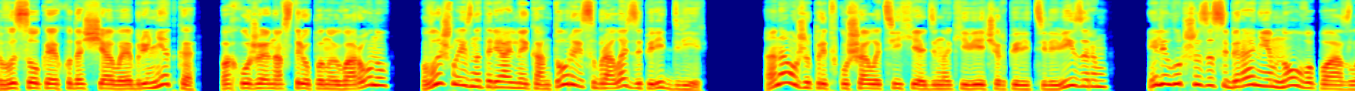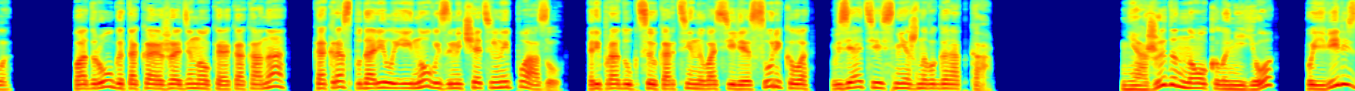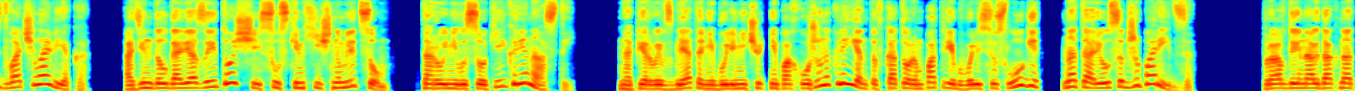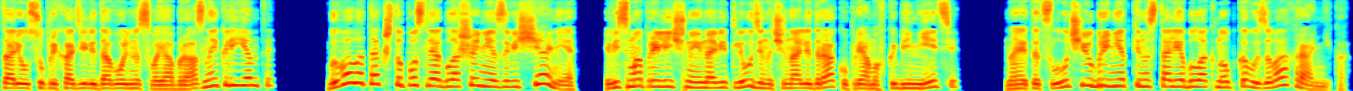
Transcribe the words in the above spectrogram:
Высокая худощавая брюнетка, похожая на встрепанную ворону, вышла из нотариальной конторы и собралась запереть дверь. Она уже предвкушала тихий одинокий вечер перед телевизором или лучше за собиранием нового пазла. Подруга, такая же одинокая, как она, как раз подарила ей новый замечательный пазл — репродукцию картины Василия Сурикова «Взятие снежного городка». Неожиданно около нее появились два человека. Один долговязый и тощий, с узким хищным лицом, второй невысокий и коренастый. На первый взгляд они были ничуть не похожи на клиентов, которым потребовались услуги нотариуса Джапаридзе. Правда, иногда к нотариусу приходили довольно своеобразные клиенты. Бывало так, что после оглашения завещания весьма приличные на вид люди начинали драку прямо в кабинете. На этот случай у брюнетки на столе была кнопка вызова охранника.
